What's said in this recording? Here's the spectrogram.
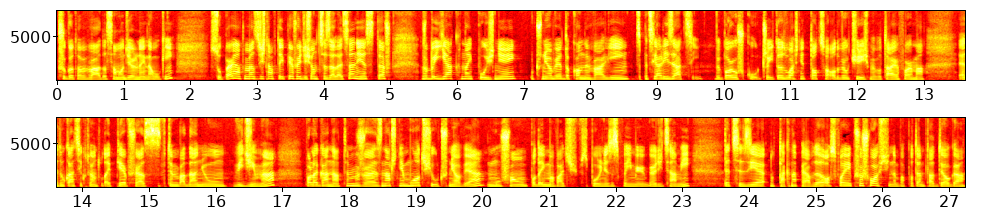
przygotowywała do samodzielnej nauki. Super. Natomiast gdzieś tam w tej pierwszej dziesiątce zaleceń jest też, żeby jak najpóźniej uczniowie dokonywali specjalizacji, wyboru szkół. Czyli to jest właśnie to, co odwróciliśmy, bo ta reforma edukacji, którą tutaj pierwszy raz w tym badaniu widzimy, polega na tym, że znacznie młodsi uczniowie muszą podejmować wspólnie ze swoimi rodzicami decyzje no tak naprawdę o swojej przyszłości, no bo potem ta droga,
